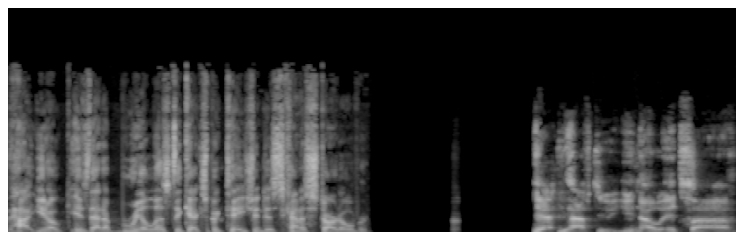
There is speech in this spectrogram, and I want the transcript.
how you know is that a realistic expectation to kind of start over? Yeah, you have to. You know, it's uh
